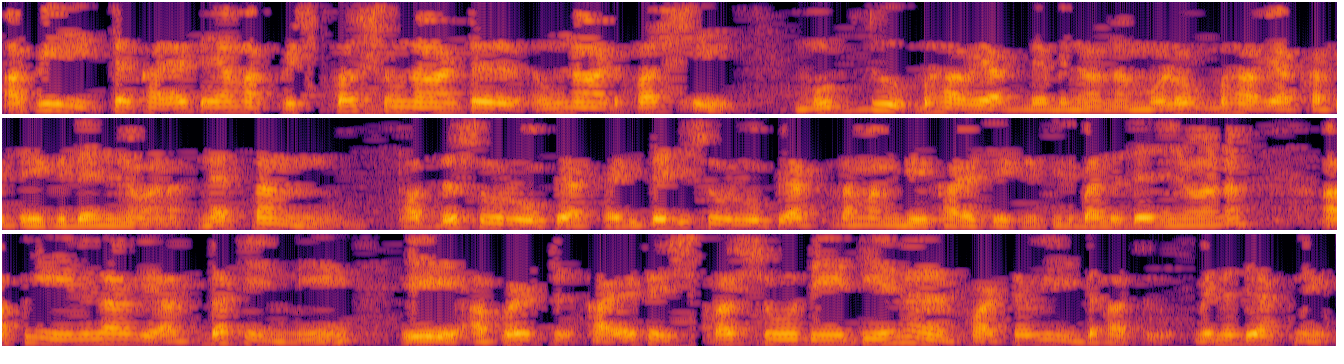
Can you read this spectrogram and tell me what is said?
අපිට කයට යමක් ස්පර්ශ වුණාට වුණාට පස්සේ මුද්දු භාවයක් ලැබෙනවා නම් මොලොක් භාවයක් අපිට ඒක දැනෙනවා නම් නැත්නම් තද්ද ස්වરૂපයක් හැදිදැඩි ස්වરૂපයක් Tamange කයට ඒක පිළිබඳ දැනෙනවා නම් අපි මේ වෙලාවේ අත්දකින්නේ ඒ අපට කයට ස්පර්ශෝදේ තියෙන පඨවි ධාතුව. වෙන දෙයක් නෙවෙයි.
